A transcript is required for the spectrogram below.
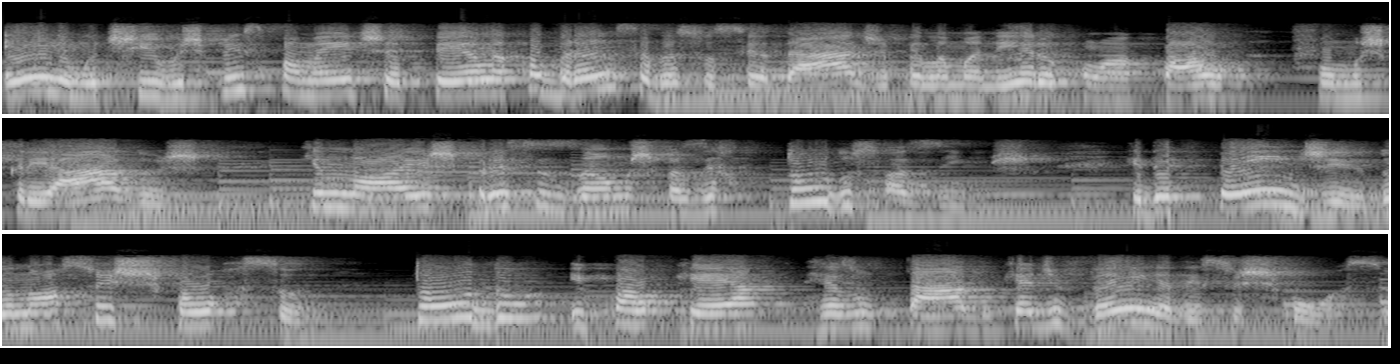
N motivos, principalmente pela cobrança da sociedade, pela maneira com a qual fomos criados, que nós precisamos fazer tudo sozinhos, que depende do nosso esforço, tudo e qualquer resultado que advenha desse esforço.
